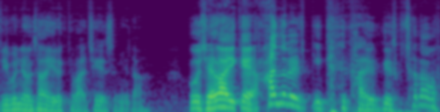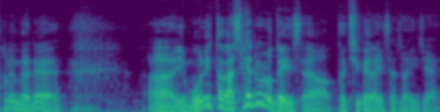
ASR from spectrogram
이번 영상은 이렇게 마치겠습니다. 그리고 제가 이렇게 하늘을 이렇게 계속 쳐다보는 거는 어, 이 모니터가 세로로 돼 있어요. 거치대가 있어서 이제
